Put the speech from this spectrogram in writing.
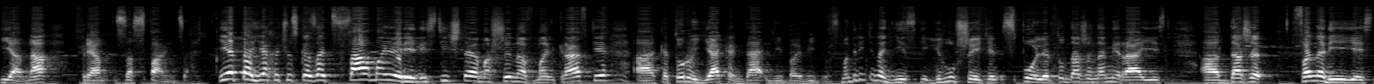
и она прям заспавнится. И это, я хочу сказать, самая реалистичная машина в Майнкрафте, а, которую я когда-либо видел. Смотрите на диски, глушитель, спойлер, тут даже номера есть, а, даже фонари есть,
